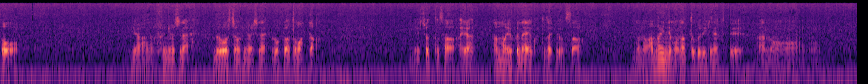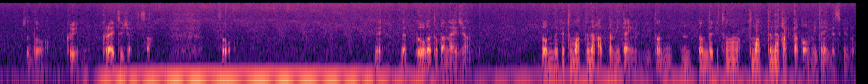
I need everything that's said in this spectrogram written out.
そう。いや、腑に落ちない。どうしても腑に落ちない。僕は止まった。で、ちょっとさ、いや、あんま良くないことだけどさ、あの、あまりにも納得できなくて、あのーちょっと、くい、食らいついちゃってさ。そう。ね、だって動画とかないじゃんって。どんだけ止まってなかったみたいどん、どんだけ止ま止まってなかったかを見たいんですけど、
